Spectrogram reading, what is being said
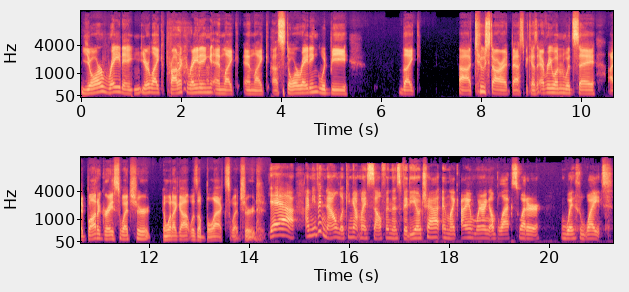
your rating your like product rating and like and like a store rating would be like uh two star at best because everyone would say i bought a gray sweatshirt and what i got was a black sweatshirt Yeah, I'm even now looking at myself in this video chat and like I am wearing a black sweater with white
